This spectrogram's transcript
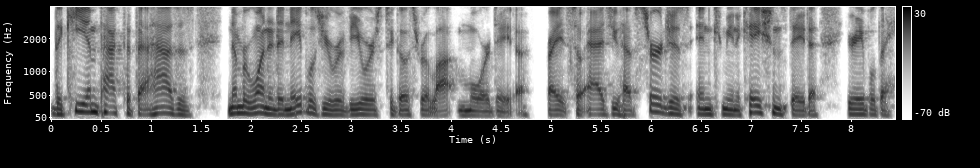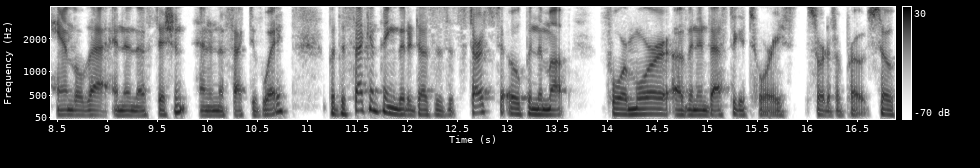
the key impact that that has is number one, it enables your reviewers to go through a lot more data, right? So as you have surges in communications data, you're able to handle that in an efficient and an effective way. But the second thing that it does is it starts to open them up for more of an investigatory sort of approach. So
